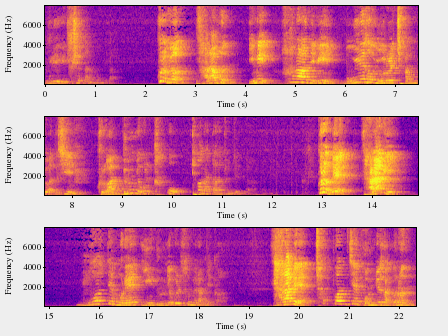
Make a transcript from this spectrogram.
우리에게 주셨다는 겁니다. 그러면 사람은 이미 하나님이 무에서 유를 창조하듯이 그러한 능력을 갖고 태어났다는 존재입니다. 그런데 사람이 무엇 때문에 이 능력을 소멸합니까? 사람의 첫 번째 범죄 사건은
